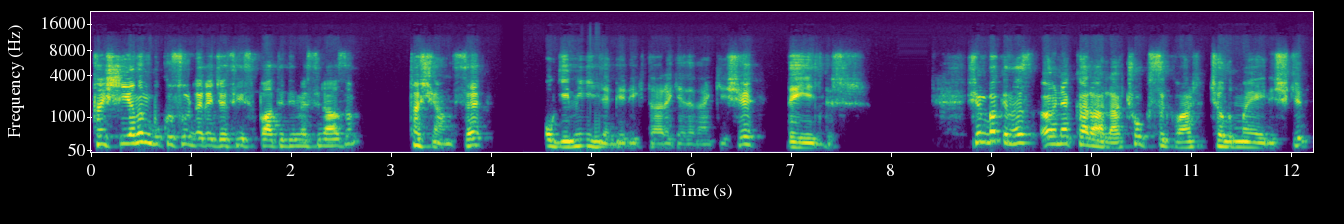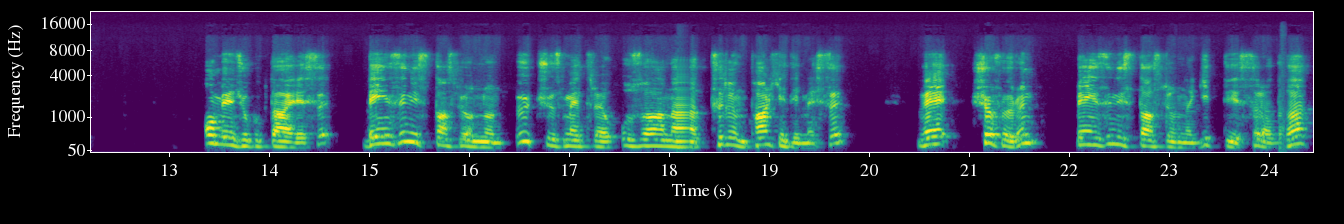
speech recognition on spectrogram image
taşıyanın bu kusur derecesi ispat edilmesi lazım. Taşıyan ise o gemiyle birlikte hareket eden kişi değildir. Şimdi bakınız örnek kararlar çok sık var çalınmaya ilişkin. 11. Hukuk Dairesi benzin istasyonunun 300 metre uzağına tırın park edilmesi ve şoförün benzin istasyonuna gittiği sırada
